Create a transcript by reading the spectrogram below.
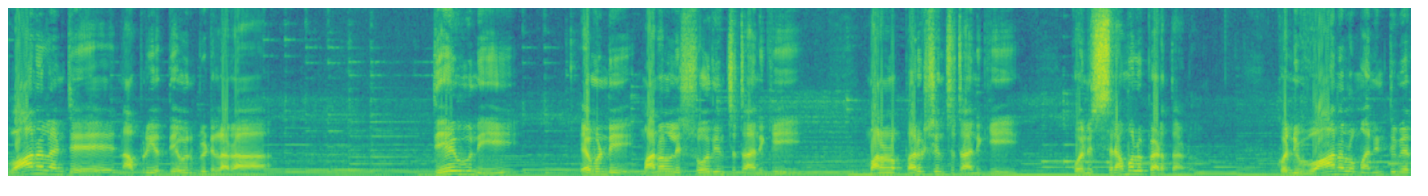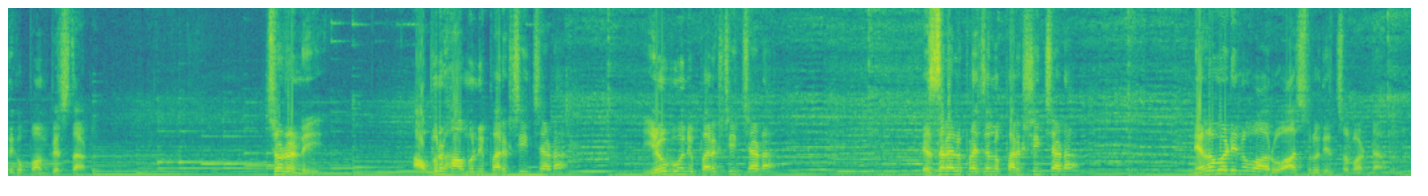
వానలంటే నా ప్రియ దేవుని బిడ్డలారా దేవుని ఏమండి మనల్ని శోధించటానికి మనల్ని పరీక్షించటానికి కొన్ని శ్రమలు పెడతాడు. కొన్ని వానలు మన ఇంటి మీదకు పంపిస్తాడు. చూడండి అబ్రహాముని పరీక్షించాడా? యోబుని పరీక్షించాడా? ఇజ్రాయెల్ ప్రజలను పరీక్షించాడా? నిలబడిన వారు ఆశీర్వదించబడ్డారు.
